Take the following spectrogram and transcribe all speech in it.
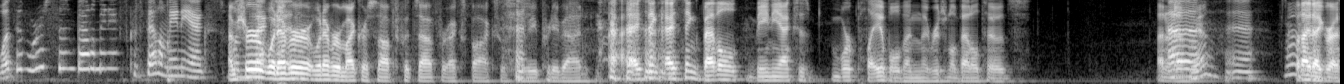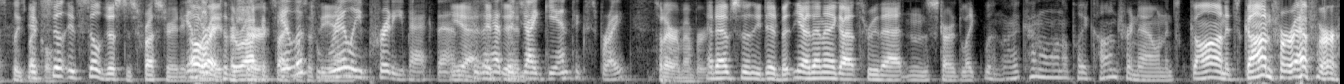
Was it worse than Battle Maniacs? Because Battle Maniacs. I'm wasn't sure that whatever good. whatever Microsoft puts out for Xbox is going to be pretty bad. I I think I think Battle Maniacs is more playable than the original Battletoads. I don't know, Uh, eh. but I digress. Please, Mikel. it's still it's still just as frustrating It Oh, right, to the for rocket sure. cycles It looked at the really end. pretty back then. Yeah, because it, it had the gigantic sprites. That's what I remember. It absolutely did, but yeah, then I got through that and started like, well, I kind of want to play Contra now, and it's gone, it's gone forever.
